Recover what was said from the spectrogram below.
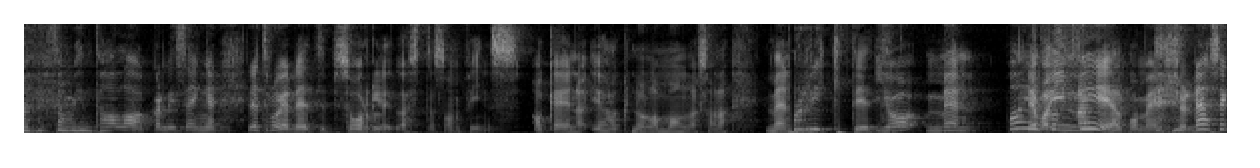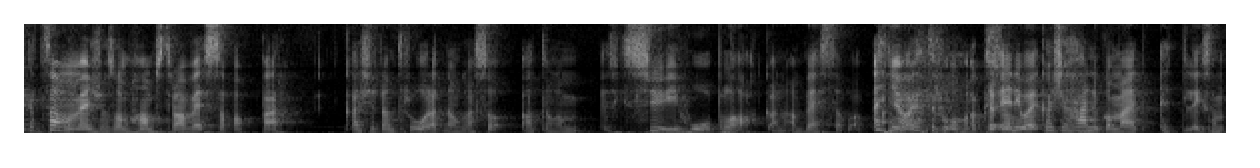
som inte har lakan i sängen. Det tror jag det är typ sorgligaste som finns. Okej, no, jag har knullat många sådana. Men... På riktigt? Ja, men... Vad är det var för innan... fel på människor? Det är säkert samma människor som hamstrar vässapapper. Kanske de tror att de kan, så, att de kan sy ihop lakan av vässapapper. ja, jag tror också. Så anyway, kanske här nu kommer ett, ett, liksom,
